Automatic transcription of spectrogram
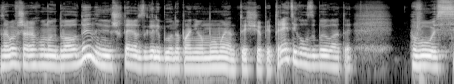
Забивши рахунок 2-1. І в Шахтаря взагалі були непогані моменти, щоб і третій гол забивати. Ось,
